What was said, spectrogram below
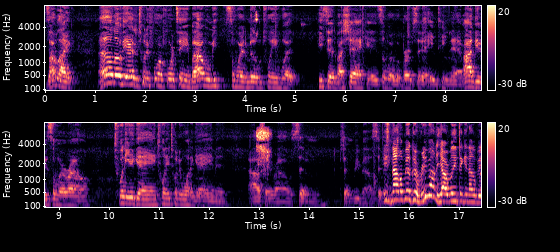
So Yeah. I'm like, I don't know if he averaged 24 and 14, but I will meet somewhere in the middle between what he said about Shaq and somewhere what Bird said 18 and a half. I'll give it somewhere around 20 a game, 20, 21 a game, and I'll say around seven, seven rebounds. Seven He's not gonna be a good rebounder. Y'all really think he's not gonna be a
